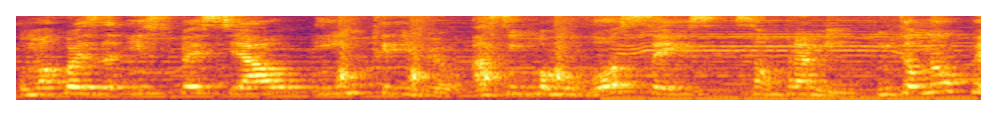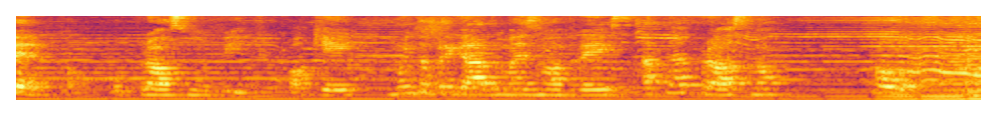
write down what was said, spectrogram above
uma coisa especial e incrível. Assim como vocês são pra mim. Então não percam o próximo vídeo, ok? Muito obrigado mais uma vez. Até a próxima. Falou!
